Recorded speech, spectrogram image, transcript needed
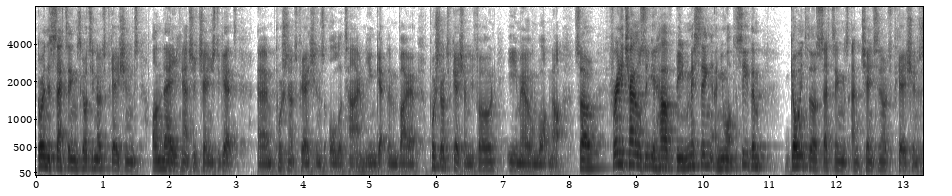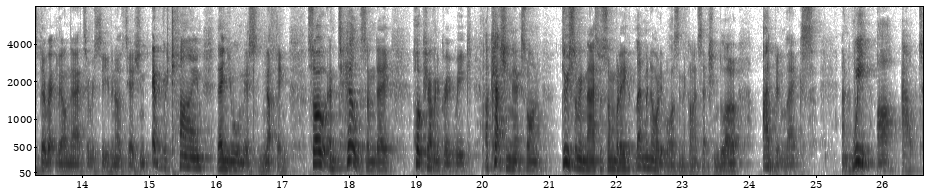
Go in the settings, go to your notifications. On there, you can actually change to get um, push notifications all the time. You can get them via push notification on your phone, email, and whatnot. So for any channels that you have been missing and you want to see them, go into those settings and change the notifications directly on there to receive a notification every time. Then you will miss nothing. So until Sunday, hope you're having a great week. I'll catch you in the next one. Do something nice for somebody. Let me know what it was in the comment section below. I've been Lex, and we are out.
